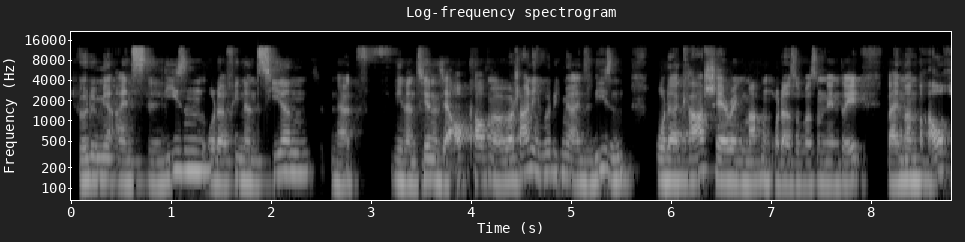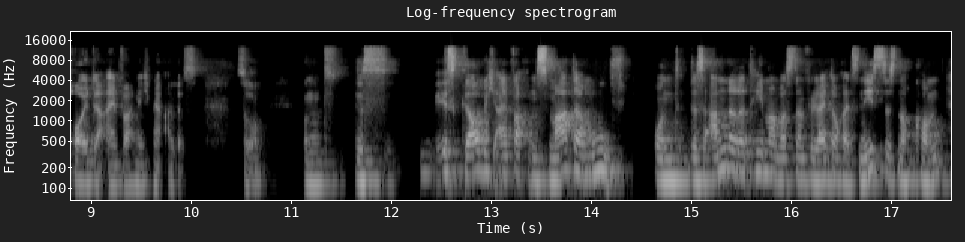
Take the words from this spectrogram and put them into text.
Ich würde mir eins leasen oder finanzieren. Na, finanzieren ist ja auch kaufen, aber wahrscheinlich würde ich mir eins leasen oder Carsharing machen oder sowas um den Dreh, weil man braucht heute einfach nicht mehr alles. So. Und das ist, glaube ich, einfach ein smarter Move. Und das andere Thema, was dann vielleicht auch als nächstes noch kommt,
